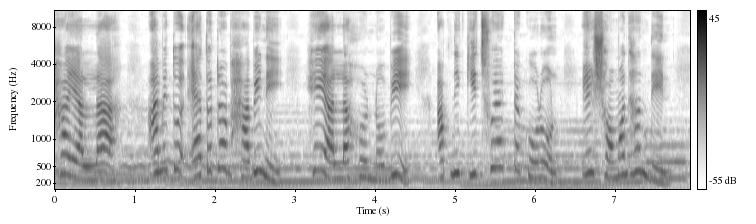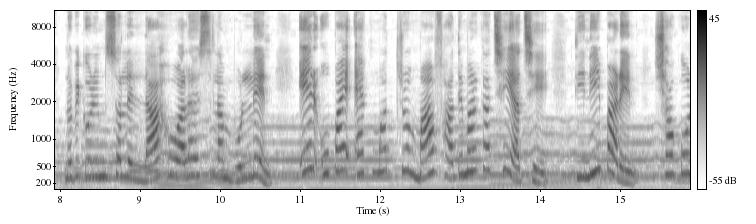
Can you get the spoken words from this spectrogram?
হায় আল্লাহ আমি তো এতটা ভাবিনি হে আল্লাহর নবী, আপনি কিছু একটা করুন, এর সমাধান দিন। নবী করিম সাল্লাহ আলাইসাল্লাম বললেন, এর উপায় একমাত্র মা ফাতেমার কাছেই আছে, তিনিই পারেন সকল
